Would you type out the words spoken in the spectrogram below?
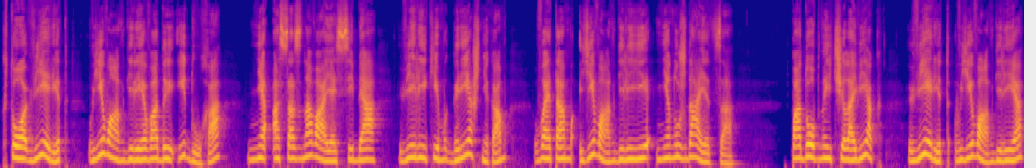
кто верит в Евангелие воды и духа, не осознавая себя великим грешником, в этом Евангелии не нуждается. Подобный человек верит в Евангелие,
